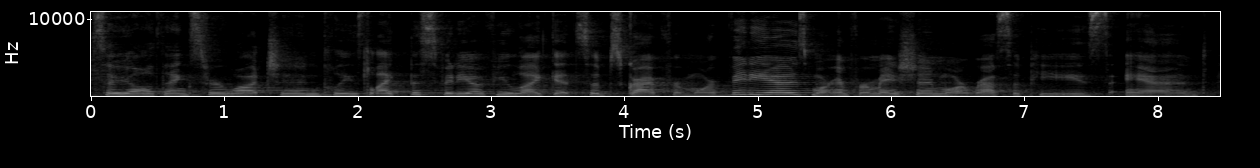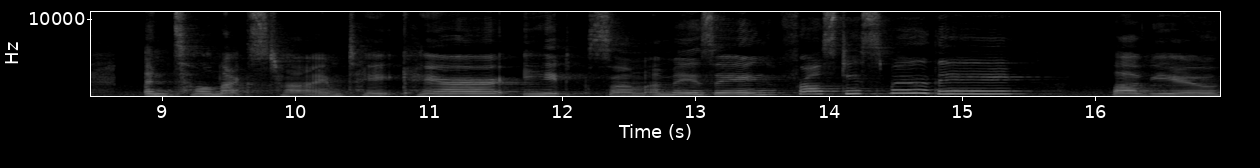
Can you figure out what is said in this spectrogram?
So y'all, thanks for watching. Please like this video if you like it. Subscribe for more videos, more information, more recipes, and until next time, take care, eat some amazing frosty smoothie. Love you.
